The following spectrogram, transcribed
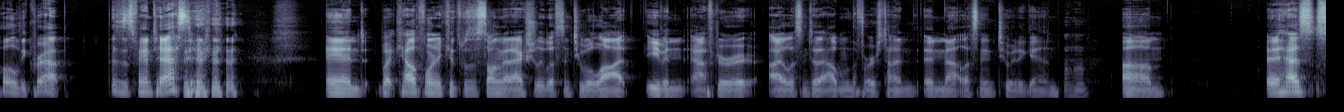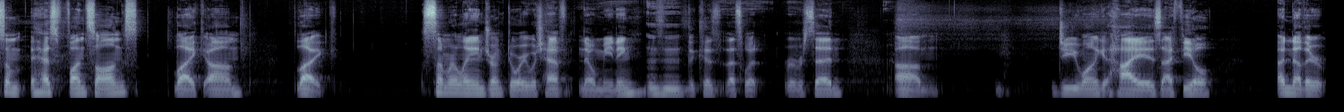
holy crap, this is fantastic. and but California Kids was a song that I actually listened to a lot, even after I listened to the album the first time and not listening to it again. uh-huh. Um, it has some. It has fun songs like um, like Summer Elaine, Drunk Dori, which have no meaning Mm-hmm. because that's what River said. Um, Do you want to get high? Is I feel another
